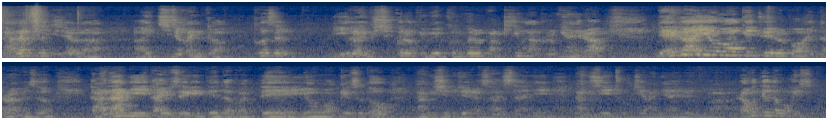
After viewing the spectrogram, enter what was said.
나단 선지자가 아, 지적하니까 그것을 네가 시끄럽게 왜 그런 걸 밝히냐 그런 게 아니라 내가 여호와께 죄를 범하였노라 하면서 나단이 다윗에게 대답할 때 여호와께서도 당신의 죄를 사시다니 당신이 죽지 아니하려니와 라고 대답하고 있습니다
